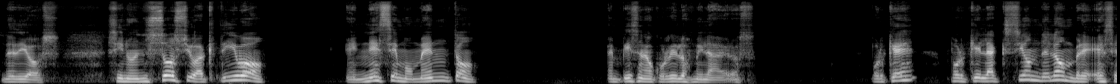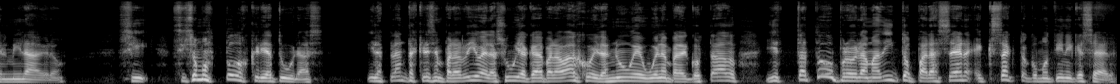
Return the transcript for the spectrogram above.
de Dios, sino en socio activo, en ese momento empiezan a ocurrir los milagros. ¿Por qué? Porque la acción del hombre es el milagro. Si, si somos todos criaturas y las plantas crecen para arriba y la lluvia cae para abajo y las nubes vuelan para el costado y está todo programadito para ser exacto como tiene que ser.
